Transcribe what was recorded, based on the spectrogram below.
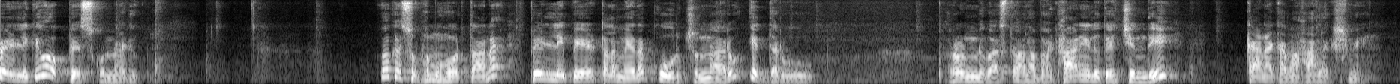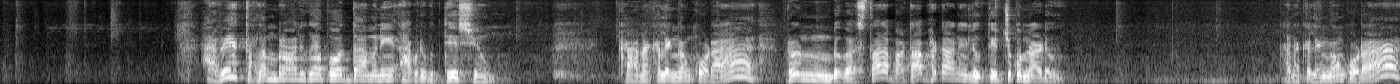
పెళ్ళికి ఒప్పేసుకున్నాడు. ఒక శుభముహూర్తాన పెళ్ళి పీటల మీద కూర్చున్నారు ఇద్దరు. రెండు బస్తాల బఠానీలు తెచ్చింది కనక మహాలక్ష్మి. అవే తలంబ్రాలుగా పోద్దామని ఆవిడ ఉద్దేశ్యం. కనకలింగం కూడా రెండు బస్తాల బటా బఠానీలు తెచ్చుకున్నాడు. కనకలింగం కూడా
